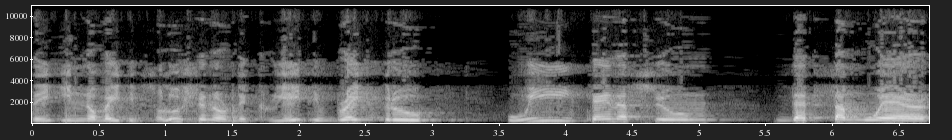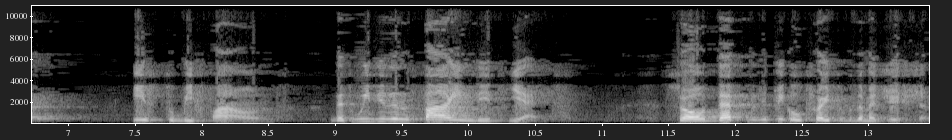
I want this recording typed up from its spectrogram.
the innovative solution or the creative breakthrough, we can assume that somewhere is to be found, that we didn't find it yet. So that's the typical trait of the magician.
